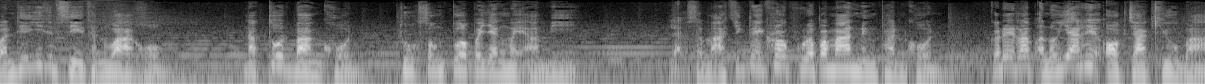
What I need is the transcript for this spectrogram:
วันที่ 24 ธันวาคม นักโทษบางคนถูกส่งตัวไปยังไมอามี และสมาชิกในครอบครัวประมาณ 1,000 คน ก็ได้รับอนุญาตให้ออกจากคิวบา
